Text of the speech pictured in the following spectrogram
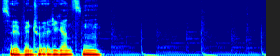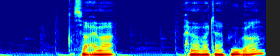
So, eventuell die ganzen... So, einmal, einmal weiter rüber.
